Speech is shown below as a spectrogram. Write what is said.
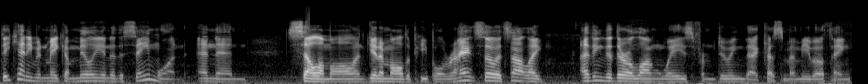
they can't even make a million of the same one and then sell them all and get them all to people, right? So it's not like I think that they're a long ways from doing that custom amiibo thing,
